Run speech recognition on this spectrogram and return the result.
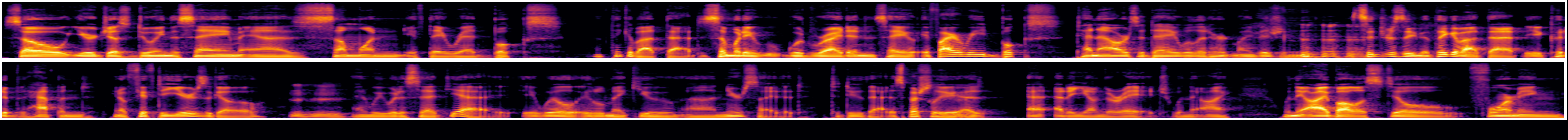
So you're just doing the same as someone if they read books. Think about that. Somebody would write in and say, "If I read books 10 hours a day, will it hurt my vision?" it's interesting to think about that. It could have happened, you know, 50 years ago, and we would have said, "Yeah, it will. It'll make you uh, nearsighted to do that, especially as, at, at a younger age when the eye when the eyeball is still forming."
